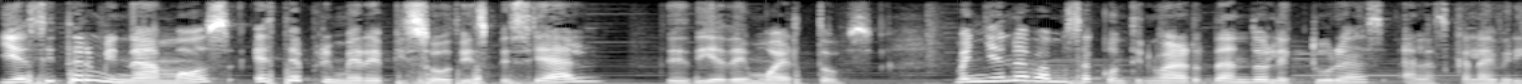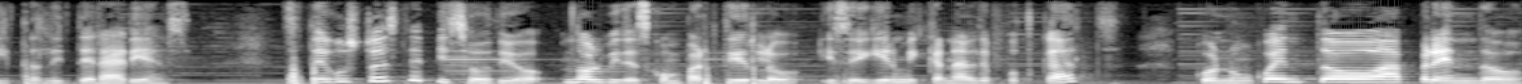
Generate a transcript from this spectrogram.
Y así terminamos este primer episodio especial de Día de Muertos. Mañana vamos a continuar dando lecturas a las calaveritas literarias. Si te gustó este episodio, no olvides compartirlo y seguir mi canal de podcast con un cuento aprendo.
